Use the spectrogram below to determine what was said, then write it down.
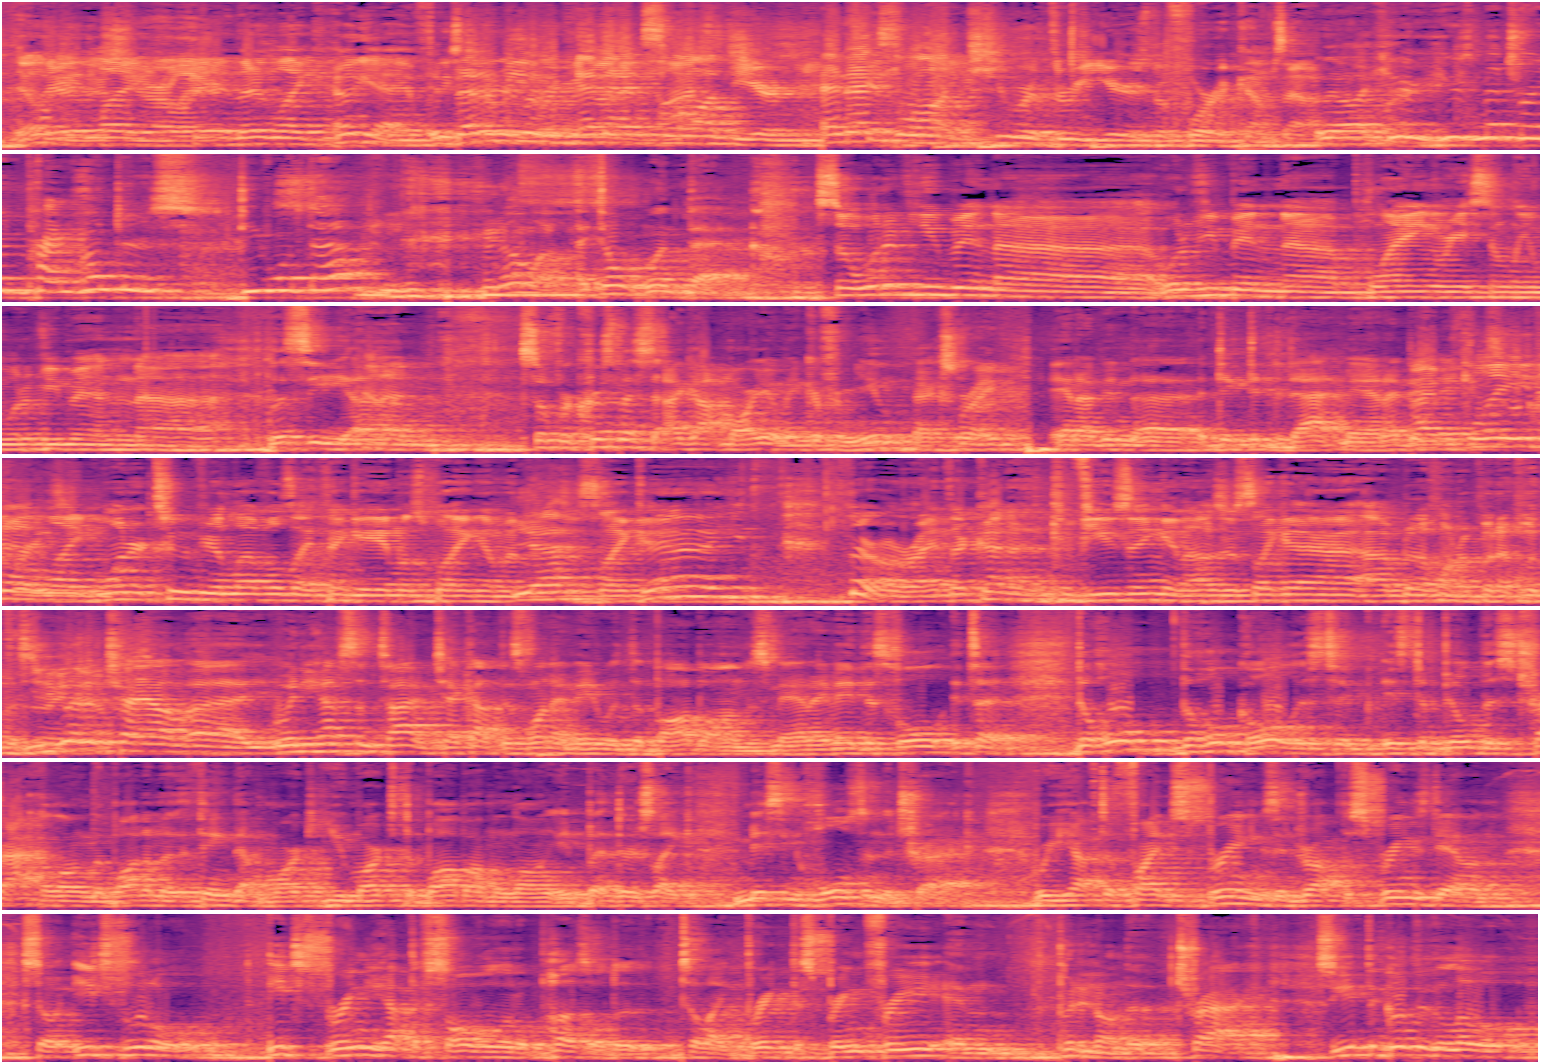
They'll be They're there like, sooner they're, they're like, oh yeah, if we It better started be an working on it NX last launch. year, NX like launch. two or three years before it comes out. They're like, here, here's Metroid Prime Hunters. Do you want that? no, I don't want that. So what have you been? Uh, what have you been uh, playing recently? What have you been? Uh, Let's see. Um, so for Christmas, I got Mario Maker from you, actually, Right. and I've been uh, addicted to that, man. I've been I making some played at like one or two of your levels. I think Ian was playing them, and I Yeah. was just like, eh, you- they're all right. They're kind of confusing, and I was just like, eh, I don't want to put up with this. You right gotta now. try out uh, when you have some time. Check out this one I made with the Bob-ombs, man. I made this whole. It's a the whole the whole goal is to is to build this track along the bottom of the thing that march you march the Bob-omb along, but there's like missing holes in the track where you have to find springs and drop the springs down. So each little each spring you have to solve a little puzzle to, to like break the spring free and put it on the track. So you have to go through the level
